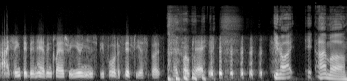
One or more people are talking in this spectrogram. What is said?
I think they've been having class reunions before the 50th, but that's okay. You know, I I'm a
